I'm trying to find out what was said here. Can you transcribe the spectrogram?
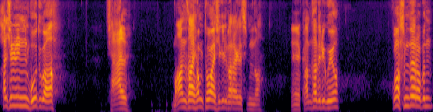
하시는 일 모두가 잘 만사 형통하시길 바라겠습니다. 네, 감사드리고요. 고맙습니다, 여러분.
